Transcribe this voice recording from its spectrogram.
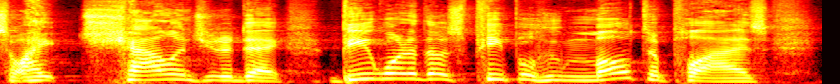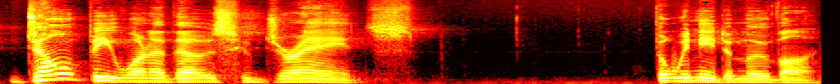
So I challenge you today be one of those people who multiplies, don't be one of those who drains. But we need to move on.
